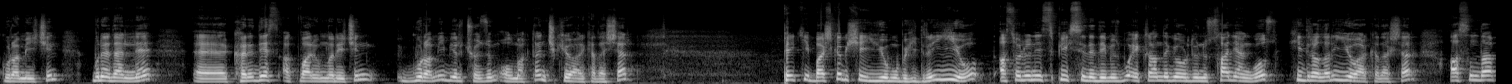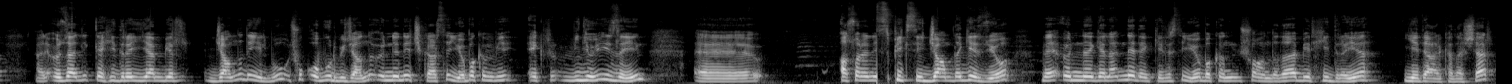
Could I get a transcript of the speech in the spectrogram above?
gurami için. Bu nedenle karides akvaryumları için gurami bir çözüm olmaktan çıkıyor arkadaşlar. Peki başka bir şey yiyor mu bu hidra? Yiyor. Asolonus pixie dediğimiz bu ekranda gördüğünüz salyangoz hidraları yiyor arkadaşlar. Aslında yani özellikle hidra yiyen bir canlı değil bu. Çok obur bir canlı. Önüne ne çıkarsa yiyor. Bakın videoyu izleyin. Ee, Asolonus pixie camda geziyor ve önüne gelen ne denk gelirse yiyor. Bakın şu anda da bir hidrayı yedi arkadaşlar.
